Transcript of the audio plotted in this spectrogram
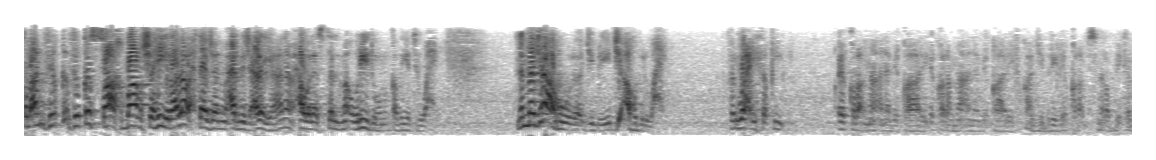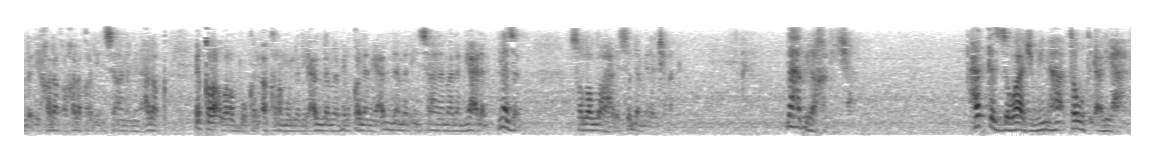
طبعا في القصة أخبار شهيرة لا أحتاج أن أعرج عليها. أنا أحاول أستلم ما أريده من قضية الوحي. لما جاءه جبريل جاءه بالوحي. فالوحي ثقيل. اقرأ ما أنا بقارئ اقرأ ما أنا بقارئ فقال جبريل اقرأ باسم ربك الذي خلق خلق الإنسان من علق. اقرأ وربك الأكرم الذي علم بالقلم علم الإنسان ما لم يعلم. نزل صلى الله عليه وسلم من الجبل ذهب إلى خديجة. حتى الزواج منها توطئ لهذا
